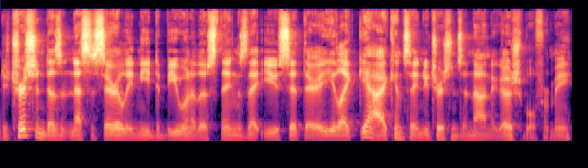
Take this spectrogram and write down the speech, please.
nutrition doesn't necessarily need to be one of those things that you sit there you like yeah i can say nutrition's a non-negotiable for me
